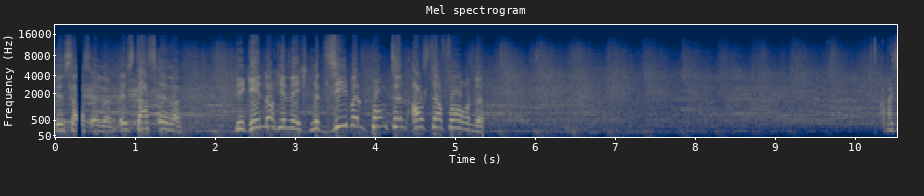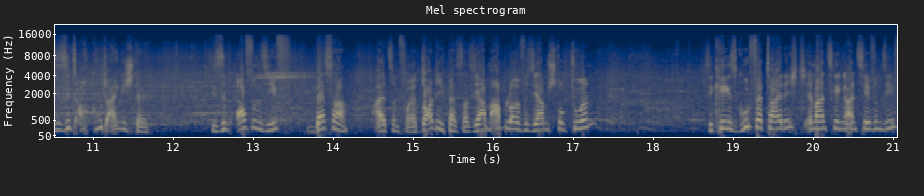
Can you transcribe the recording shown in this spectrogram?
Ist das irre, ist das irre. Die gehen doch hier nicht mit sieben Punkten aus der Vorrunde. Aber sie sind auch gut eingestellt. Sie sind offensiv besser als im Feuer, deutlich besser. Sie haben Abläufe, sie haben Strukturen. Sie kriegen es gut verteidigt im 1 gegen 1 defensiv.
